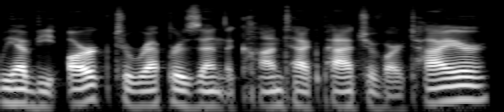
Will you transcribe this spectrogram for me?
We have the arc to represent the contact patch of our tire.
